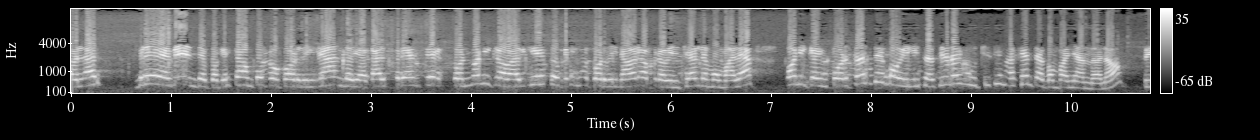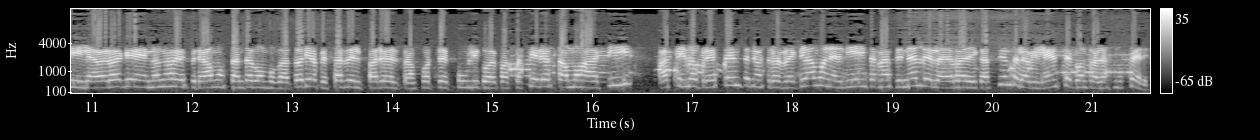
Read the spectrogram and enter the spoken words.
hablar brevemente, porque está un poco coordinando y acá al frente, con Mónica Valgueto, que es la coordinadora provincial de Mumalá. Mónica, importante movilización, hay muchísima gente acompañando, ¿no? Sí, la verdad que no nos esperábamos tanta convocatoria, a pesar del paro del transporte público de pasajeros, estamos aquí haciendo presente nuestro reclamo en el Día Internacional de la Erradicación de la Violencia contra las Mujeres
